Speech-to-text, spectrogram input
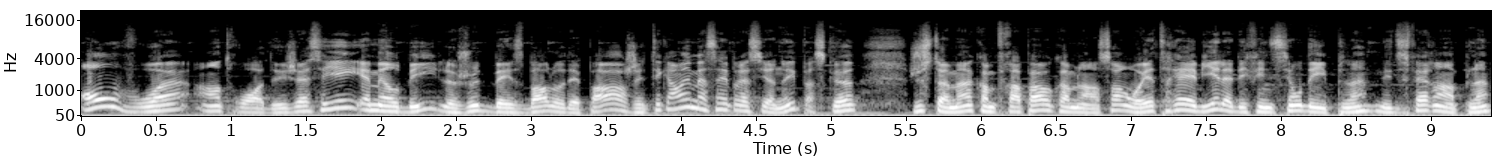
on voit en 3D. J'ai essayé MLB, le jeu de baseball au départ. J'ai été quand même assez impressionné parce que, justement, comme frappeur ou comme lanceur, on voyait très bien la définition des plans, des différents plans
